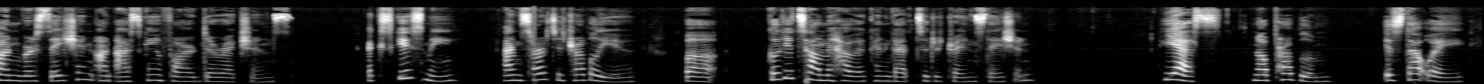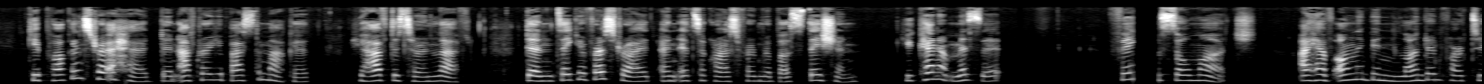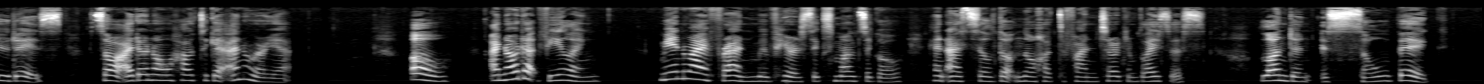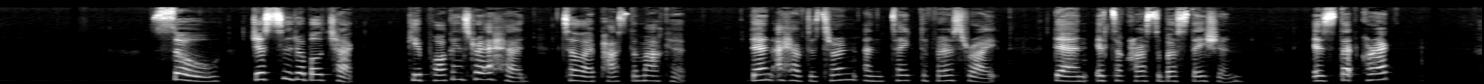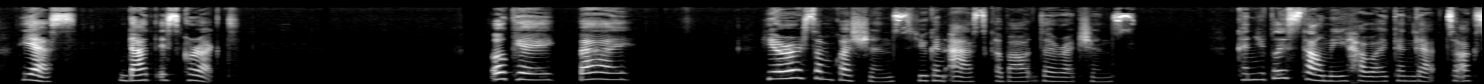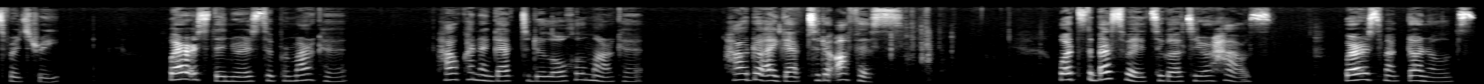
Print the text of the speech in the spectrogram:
Conversation on asking for directions. Excuse me, I'm sorry to trouble you, but could you tell me how I can get to the train station? Yes, no problem. It's that way. Keep walking straight ahead, then after you pass the market, you have to turn left. Then take your first right, and it's across from the bus station. You cannot miss it. Thank you so much. I have only been in London for two days, so I don't know how to get anywhere yet. Oh, I know that feeling. Me and my friend moved here six months ago, and I still don't know how to find certain places. London is so big. So, just to double check, keep walking straight ahead till I pass the market. Then I have to turn and take the first right. Then it's across the bus station. Is that correct? Yes, that is correct. Okay, bye. Here are some questions you can ask about directions. Can you please tell me how I can get to Oxford Street? Where is the nearest supermarket? How can I get to the local market? How do I get to the office? What's the best way to go to your house? Where is McDonald's?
